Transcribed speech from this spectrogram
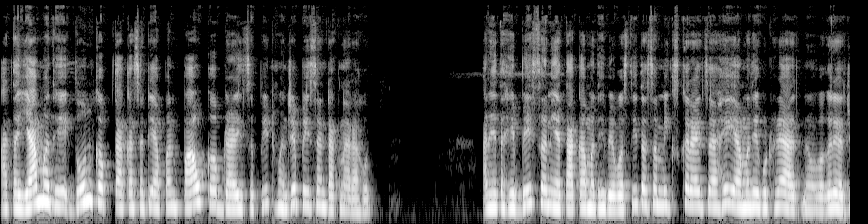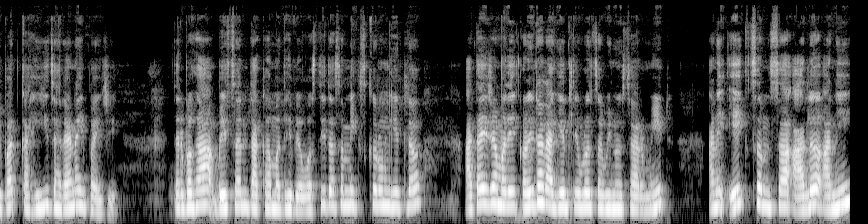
आता यामध्ये दोन कप ताकासाठी आपण पाव कप डाळीचं पीठ म्हणजे बेसन टाकणार आहोत. आणि आता हे बेसन या ताकामध्ये व्यवस्थित असं मिक्स करायचं आहे यामध्ये गुठळ्या वगैरे अजिबात काहीही झाल्या नाही पाहिजे. तर बघा बेसन ताकामध्ये व्यवस्थित असं मिक्स करून घेतलं. आता याच्यामध्ये कळीला लागेल तेवढं चवीनुसार मीठ आणि एक चमचा आलं आणि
